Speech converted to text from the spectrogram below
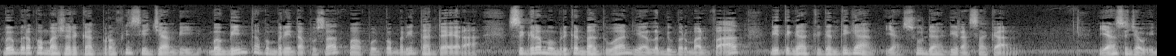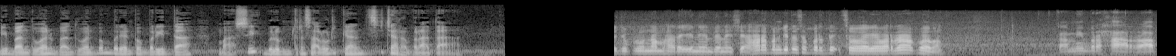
beberapa masyarakat Provinsi Jambi meminta pemerintah pusat maupun pemerintah daerah segera memberikan bantuan yang lebih bermanfaat di tengah kegentingan yang sudah dirasakan. Ya, sejauh ini bantuan-bantuan pemberian pemerintah masih belum tersalurkan secara merata. 76 hari ini Indonesia. Harapan kita seperti sebagai warna apa, Bang? Kami berharap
